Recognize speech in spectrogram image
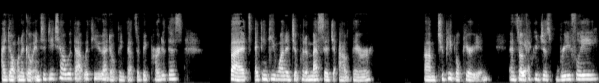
I don't want to go into detail with that with you. I don't think that's a big part of this. but I think you wanted to put a message out there um, to people, period. And so, yeah. if you could just briefly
